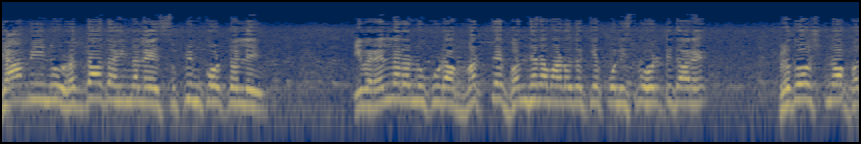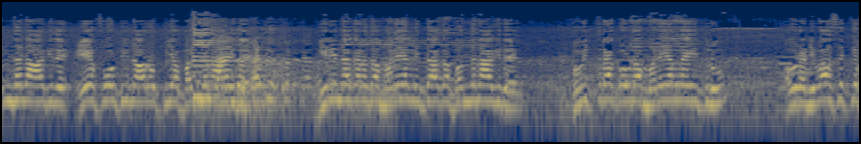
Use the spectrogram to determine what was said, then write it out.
ಜಾಮೀನು ರದ್ದಾದ ಹಿನ್ನೆಲೆ ಸುಪ್ರೀಂ ಕೋರ್ಟ್ನಲ್ಲಿ ಇವರೆಲ್ಲರನ್ನೂ ಕೂಡ ಮತ್ತೆ ಬಂಧನ ಮಾಡೋದಕ್ಕೆ ಪೊಲೀಸರು ಹೊರಟಿದ್ದಾರೆ. ಪ್ರದೋಷ್ನ ಬಂಧನ ಆಗಿದೆ. ಎ ಫೋರ್ಟೀನ್ ಆರೋಪಿಯ ಬಂಧನ ಆಗಿದೆ. ಗಿರಿನಗರದ ಮನೆಯಲ್ಲಿದ್ದಾಗ ಬಂಧನ ಆಗಿದೆ. ಪವಿತ್ರ ಗೌಡ ಮನೆಯಲ್ಲೇ ಇದ್ರು. ಅವರ ನಿವಾಸಕ್ಕೆ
